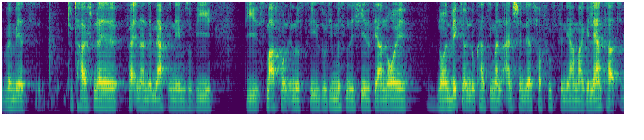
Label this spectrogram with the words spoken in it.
wenn wir jetzt total schnell verändernde Märkte nehmen, so wie die Smartphone-Industrie, so die müssen sich jedes Jahr neu, neu entwickeln. Du kannst niemanden einstellen, der es vor 15 Jahren mal gelernt hat, mhm.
